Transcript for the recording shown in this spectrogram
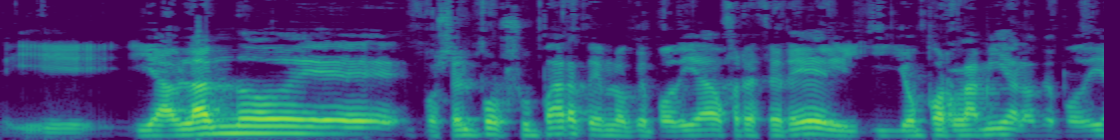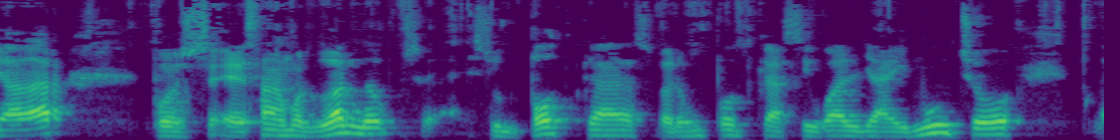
Y, y hablando, eh, pues él por su parte en lo que podía ofrecer él y yo por la mía lo que podía dar, pues eh, estábamos dudando, pues, es un podcast, pero un podcast igual ya hay mucho, eh,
